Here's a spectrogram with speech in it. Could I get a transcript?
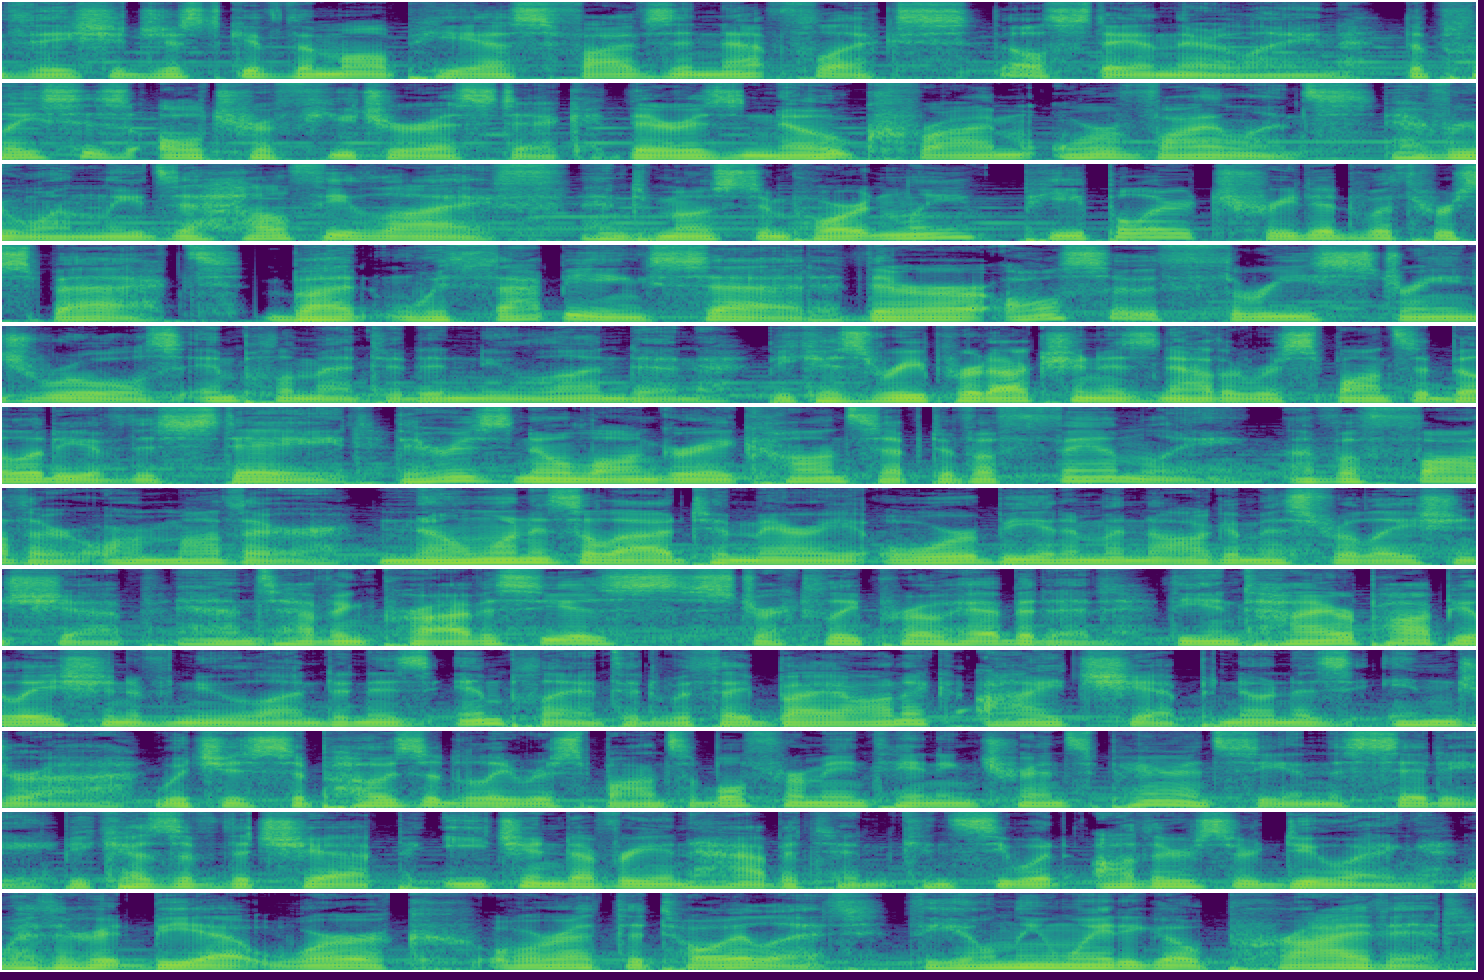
They should just give them all PS5s and Netflix. They'll stay in their lane. The place is ultra futuristic. There is no crime or violence. Everyone leads a healthy life. And most importantly, people are treated with respect. But with that being said, there are also three strange rules implemented in New London. Because reproduction is now the responsibility of the state, there is no longer a concept of a family, of a father or mother. No one is allowed to marry or be in a monogamous relationship, and having privacy is strictly prohibited. The entire population of New London is implanted with a bionic eye chip known as Indra, which is supposedly responsible for maintaining transparency in the city. Because of the chip, each and every inhabitant can see what others are doing, whether it be at work or at the toilet. The only way to go private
